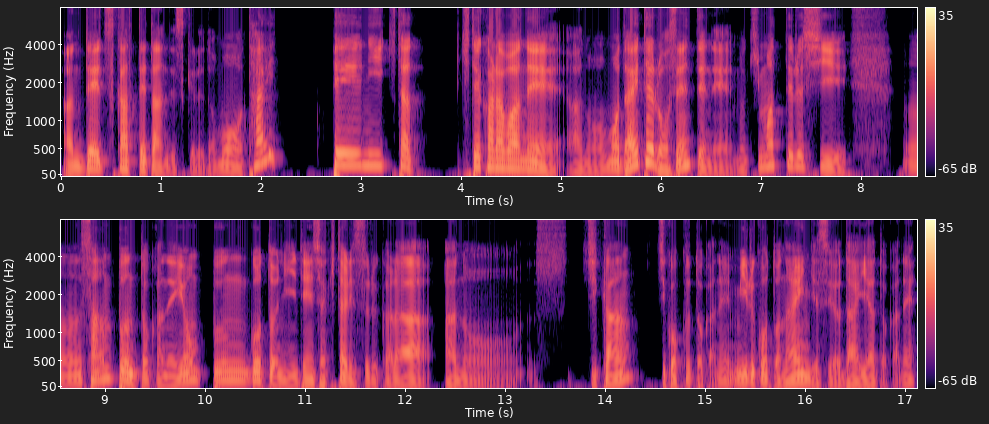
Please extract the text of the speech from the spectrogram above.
あので、使ってたんですけれども、台北に来た来てからはね、あの、もう大体路線ってね、まあ、決まってるし、うん、3分とかね、4分ごとに電車来たりするから、あの、時間時刻とかね、見ることないんですよ、ダイヤとかね。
